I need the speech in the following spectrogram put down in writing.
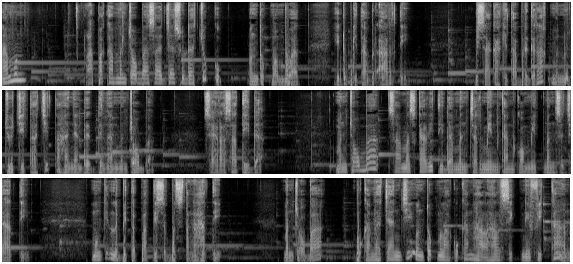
Namun, apakah mencoba saja sudah cukup untuk membuat hidup kita berarti? Bisakah kita bergerak menuju cita-cita hanya dengan mencoba? Saya rasa tidak. Mencoba sama sekali tidak mencerminkan komitmen sejati. Mungkin lebih tepat disebut setengah hati Mencoba bukanlah janji untuk melakukan hal-hal signifikan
